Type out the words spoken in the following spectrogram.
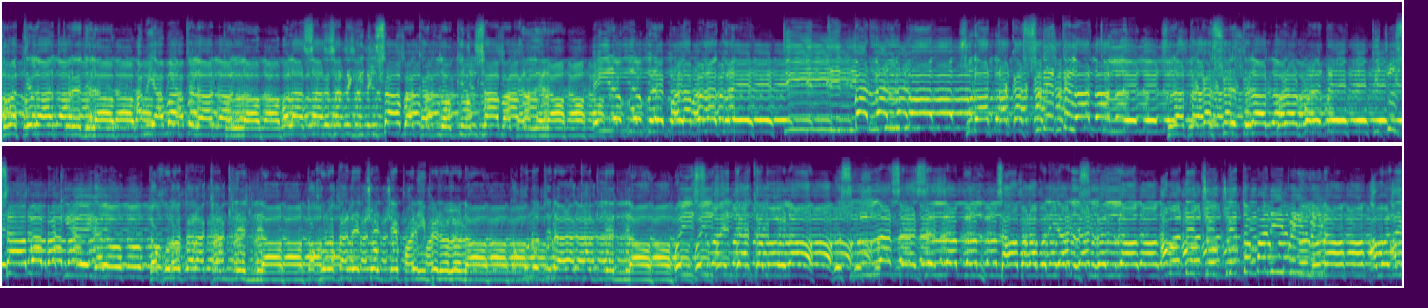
তোমার তেলাওয়াত করে দিলাম, আমি আবার তেলাওয়াত করলাম। বলার সাথে সাথে কিছু সাহাবা কাঁদলো, কিছু সাহাবা কাঁদলে না এইরকম করে পালা পালা করে তিন, তিনবার হুজুর সূরা তাকাসসুরের তেলাওয়াত করার পরে কিছু সাহাবা বাকি রয়ে গেল। তখনও তারা কাঁদলেন না, তখনও তাদের চোখ পানি না, তখনও তারা কাঁদলেন না। ওই সময় মাওলা বলে আমাদের চোখ তো পানি না, আমাদের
